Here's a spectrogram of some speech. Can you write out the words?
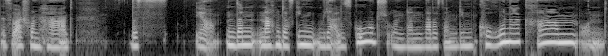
es war schon hart. Das, ja, und dann nachmittags ging wieder alles gut und dann war das dann mit dem Corona-Kram und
